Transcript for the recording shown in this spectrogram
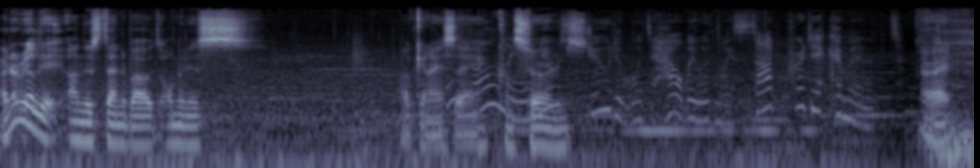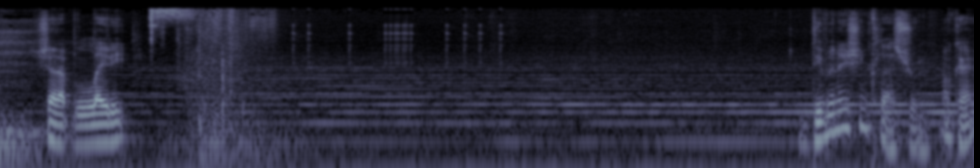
I don't really understand about Ominis. How can I say If only a new concerns? student would help me with my sad predicament. All right, shut up, lady. Divination classroom. Okay.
